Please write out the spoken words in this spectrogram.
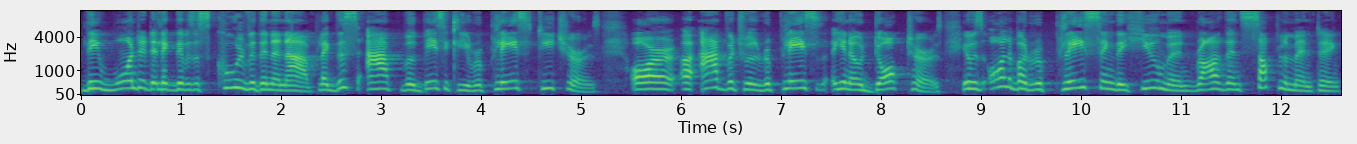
they wanted, like there was a school within an app. Like this app will basically replace teachers, or an app which will replace, you know, doctors. It was all about replacing the human rather than supplementing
